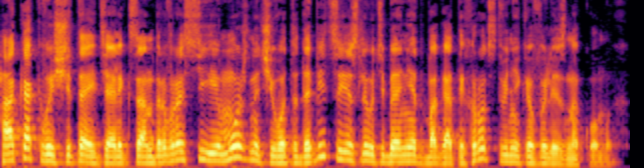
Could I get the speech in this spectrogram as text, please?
А как вы считаете, Александр, в России можно чего-то добиться, если у тебя нет богатых родственников или знакомых?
